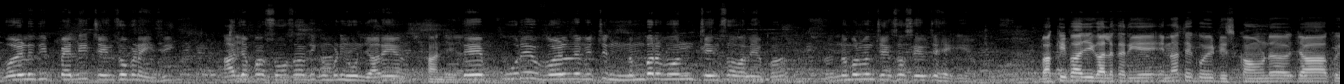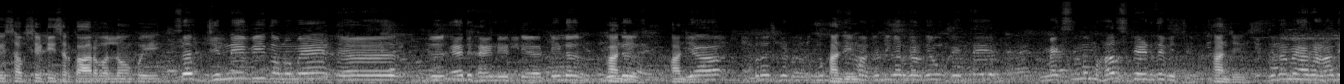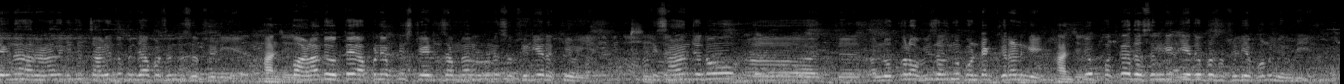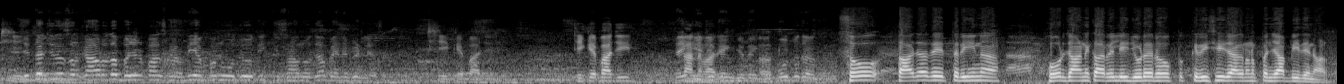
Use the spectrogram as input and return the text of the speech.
ਵਰਲਡ ਦੀ ਪਹਿਲੀ ਚੇਨਸੋ ਬਣਾਈ ਸੀ। ਅੱਜ ਆਪਾਂ 100 ਸਾਲ ਦੀ ਕੰਪਨੀ ਹੋਣ ਜਾ ਰਹੇ ਹਾਂ। ਹਾਂਜੀ ਤੇ ਪੂਰੇ ਵਰਲਡ ਦੇ ਵਿੱਚ ਨੰਬਰ 1 ਚੇਨਸੋ ਵਾਲੇ ਆਪਾਂ ਨੰਬਰ 1 ਚੇਨਸੋ ਸੇਲ 'ਚ ਹੈਗੇ ਆ ਬਾਕੀ ਭਾਜੀ ਗੱਲ ਕਰੀਏ ਇਹਨਾਂ ਤੇ ਕੋਈ ਡਿਸਕਾਊਂਟ ਜਾਂ ਕੋਈ ਸਬਸਿਡੀ ਸਰਕਾਰ ਵੱਲੋਂ ਕੋਈ ਸਰ ਜਿੰਨੇ ਵੀ ਤੁਹਾਨੂੰ ਮੈਂ ਅਹ, ਇਹ ਦਿਖਾਏ ਨੇ ਟੀਲਰ ਹਾਂਜੀ, ਹਾਂਜੀ। ਜਾਂ ਬ੍ਰਸ਼ ਕਟਰ ਹਾਂਜੀ। ਹਿਮਾਚਲ ਦੀ ਗੱਲ ਕਰਦੇ ਹੋ ਇੱਥੇ ਮੈਕਸਿਮਮ ਹਰ ਸਟੇਟ ਦੇ ਵਿੱਚ ਹਾਂਜੀ ਜਿੱਦਾਂ ਮੈਂ ਹਰਿਆਣਾ ਦੇਖਦਾ ਹਰਿਆਣਾ ਦੇ ਵਿੱਚ 40 ਤੋਂ 50% ਦੀ ਸਬਸਿਡੀ ਹੈ ਹਾਂਜੀ। ਪਹਾੜਾਂ ਦੇ ਉੱਤੇ ਆਪਣੇ ਆਪਣੀ ਸਟੇਟ ਦੇ ਨਾਲ ਉਹਨਾਂ ਨੇ ਸਬਸਿਡੀਆਂ ਰੱਖੀ ਹੋਈ ਹੈ ਕਿਸਾਨ ਜਦੋਂ ਲੋਕਲ ਆਫੀਸਰਸ ਨੂੰ ਕੰਟੈਕਟ ਕਰਨਗੇ। ਤੇ ਉਹ ਪੱਕਾ ਦੱਸਣਗੇ ਕਿ ਇਹਦੇ ਉੱਪਰ ਸਬਸਿਡੀ ਆਪਾਂ ਨੂੰ ਮਿਲਦੀ ਹੈ। ਜਿੱਦਾਂ ਜਿੱਦਾਂ ਸਰਕਾਰ ਉਹਦਾ ਬਜਟ ਪਾਸ ਕਰਦੀ ਹੈ ਆਪਾਂ ਨੂੰ ਉਹਦੇ ਉਹਦੀ ਕਿਸਾਨ ਉਹਦਾ ਬੈਨੀਫਿਟ ਲੈ ਸਕਦਾ ਠੀਕ ਹੈ ਭਾਜੀ। ਠੀਕ ਹੈ ਭਾਜੀ। ਥੈਂਕ ਧੰਨਵਾਦ you thank you thank you ਬਹੁਤ ਬਹੁਤ ਧੰਨਵਾਦ। ਸੋ ਤਾਜ਼ਾ ਦੇ ਤਰੀਨ ਹੋਰ ਜਾਣਕਾਰੀ ਲਈ ਜੁੜੇ ਰਹੋ ਕ੍ਰਿਸ਼ੀ ਜਾਗਰਣ ਪੰਜਾਬੀ ਦੇ ਨਾਲ।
